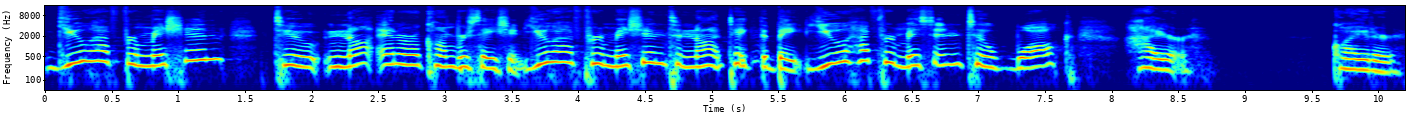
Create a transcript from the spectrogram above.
you have permission to not enter a conversation. You have permission to not take the bait. You have permission to walk higher, quieter,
